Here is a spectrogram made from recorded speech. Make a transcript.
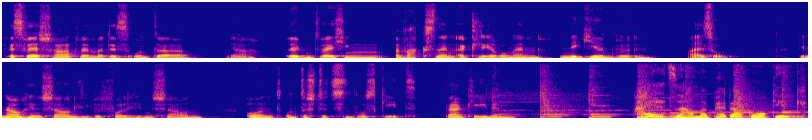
es wäre schade, wenn man das unter, ja, irgendwelchen Erwachsenenerklärungen negieren würde. Also, genau hinschauen, liebevoll hinschauen und unterstützen, wo es geht. Danke Ihnen. Heilsame Pädagogik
